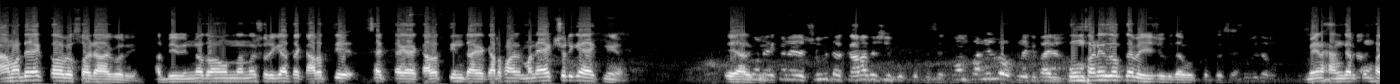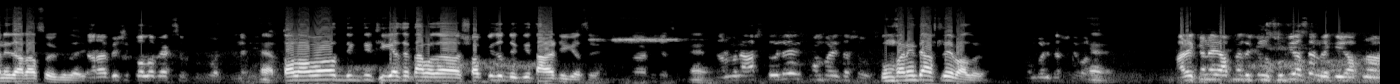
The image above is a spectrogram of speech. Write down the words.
আমাদের এক তলবে ছয় টাকা করে আর বিভিন্ন অন্যান্য শরিক আছে কারও তি- ষাট টাকা কারও তিন টাকা কারও মানে এক নিয়ম। এই আর কি। এখানে সুবিধা কারা বেশি বুক করতেছে? কোম্পানির লোক নাকি বাইরের কোম্পানির লোকটা বেশি সুবিধা করতেছে। সুবিধা করতেছে। মেন হাঙ্গার কোম্পানি যারা আছে ওইগুলাই। তারা বেশি তলবে অ্যাকসেপ্ট করতে পারছে নাকি? হ্যাঁ তলব দিক দিয়ে ঠিক আছে তারপর সবকিছুর দিক দিয়ে তারা ঠিক আছে। তারা ঠিক আছে। হ্যাঁ। তার মানে আসতে হলে কোম্পানিতে কোম্পানিতে আসলে ভালো। কোম্পানিতে আসলে ভালো। হ্যাঁ। আর এখানে আপনাদের কোনো ছুটি আছে নাকি আপনার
